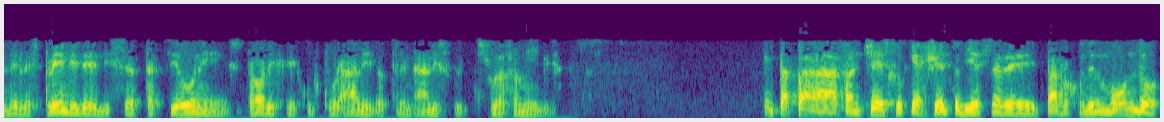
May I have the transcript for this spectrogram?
delle splendide dissertazioni storiche, culturali, dottrinali su, sulla famiglia. Il Papa Francesco, che ha scelto di essere il parroco del mondo,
